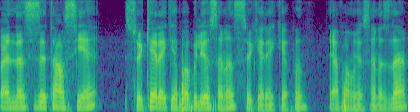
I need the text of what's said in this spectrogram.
Benden size tavsiye sökerek yapabiliyorsanız sökerek yapın. Yapamıyorsanız da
